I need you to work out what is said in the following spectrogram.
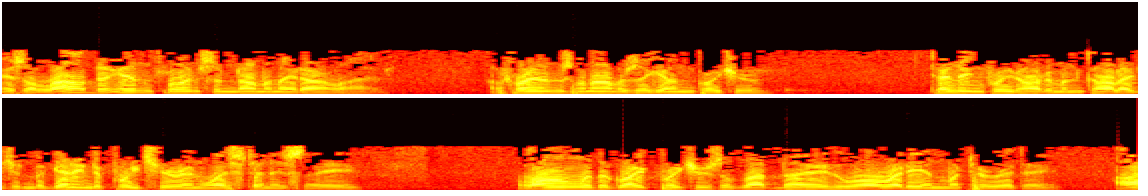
is allowed to influence and dominate our lives. friends, when I was a young preacher, attending Freed Hardeman College and beginning to preach here in West Tennessee, along with the great preachers of that day who were already in maturity, I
